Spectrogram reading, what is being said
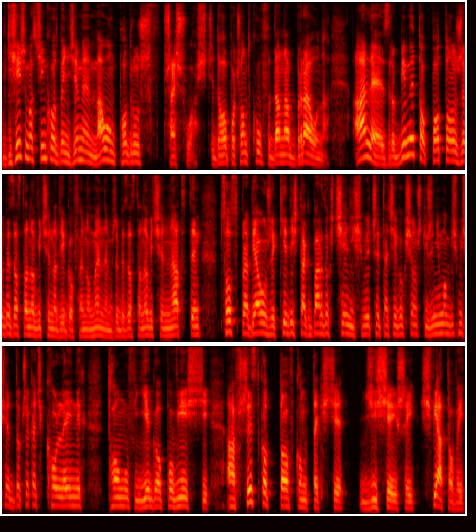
W dzisiejszym odcinku odbędziemy małą podróż w przeszłość, do początków Dana Browna. Ale zrobimy to po to, żeby zastanowić się nad jego fenomenem, żeby zastanowić się nad tym, co sprawiało, że kiedyś tak bardzo chcieliśmy czytać jego książki, że nie mogliśmy się doczekać kolejnych tomów jego powieści. A wszystko to w kontekście dzisiejszej światowej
